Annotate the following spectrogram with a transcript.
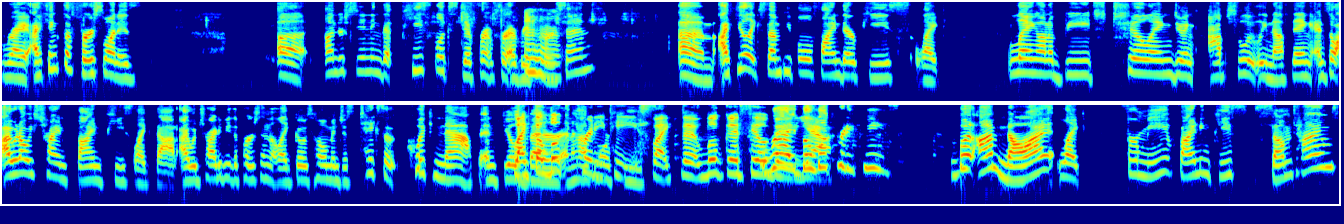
right i think the first one is uh understanding that peace looks different for every mm-hmm. person um i feel like some people find their peace like laying on a beach, chilling, doing absolutely nothing. And so I would always try and find peace like that. I would try to be the person that like goes home and just takes a quick nap and feels like the look pretty peace. peace. like the look good, feel right, good. Right, the yeah. look pretty peace. But I'm not like for me, finding peace sometimes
